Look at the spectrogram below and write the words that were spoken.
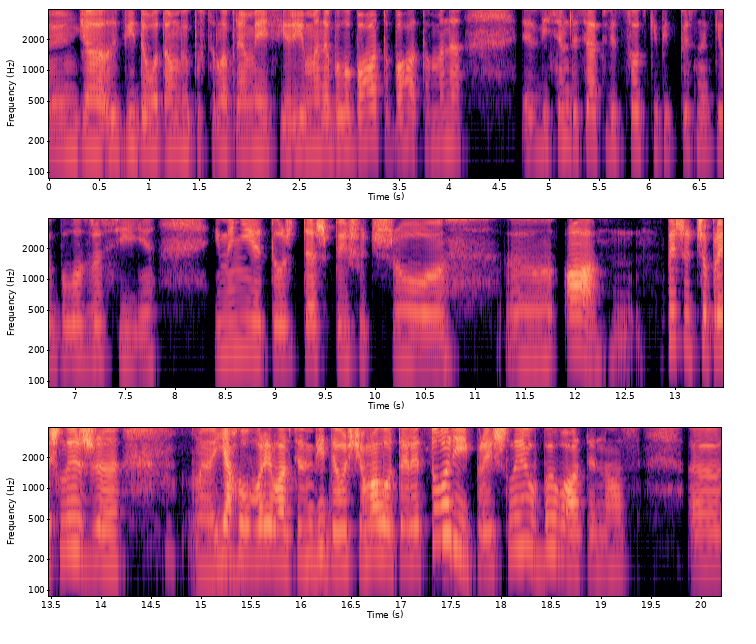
е, я відео там випустила прямий ефір, і в мене було багато-багато. В мене е, 80% підписників було з Росії. І мені тож, теж пишуть, що. Е, а, пишуть, що прийшли ж. е, Я говорила в цьому відео, що мало територій прийшли вбивати нас, е,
